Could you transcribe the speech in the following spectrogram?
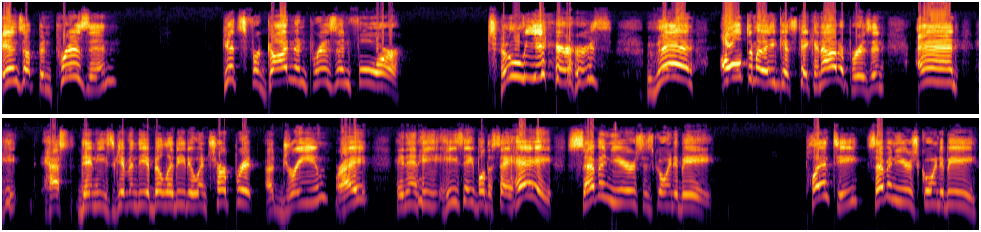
ends up in prison, gets forgotten in prison for two years, then ultimately he gets taken out of prison, and he has then he's given the ability to interpret a dream, right? And then he, he's able to say, hey, seven years is going to be plenty, seven years going to be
